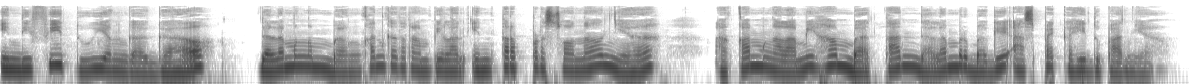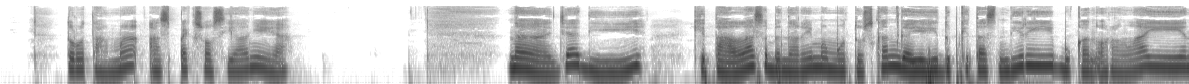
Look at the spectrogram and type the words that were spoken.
Individu yang gagal dalam mengembangkan keterampilan interpersonalnya akan mengalami hambatan dalam berbagai aspek kehidupannya, terutama aspek sosialnya ya. Nah, jadi kitalah sebenarnya memutuskan gaya hidup kita sendiri, bukan orang lain.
